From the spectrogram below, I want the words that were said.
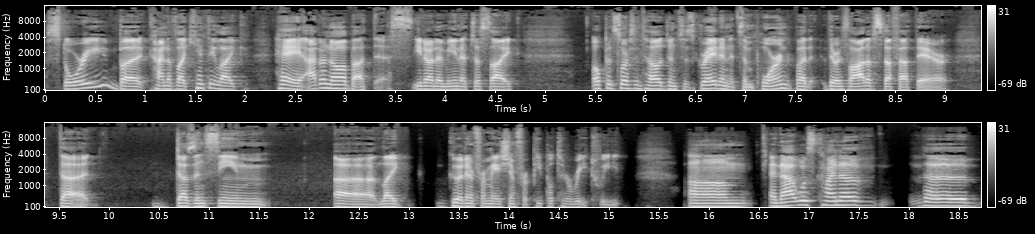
story, but kind of like hinting like, hey, I don't know about this. You know what I mean? It's just like open source intelligence is great and it's important, but there's a lot of stuff out there that doesn't seem uh, like good information for people to retweet. Um, and that was kind of the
